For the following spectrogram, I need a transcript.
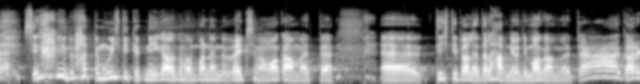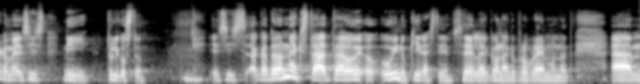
Sina nüüd vaata multikat nii kaua, kui ma panen väiksema magama, et äh, tihtipeale ta läheb niimoodi magama, et ää, kargame ja siis nii, tuli kustu ja siis, aga ta õnneks, ta, ta uinub kiiresti, see ei ole kunagi probleem olnud ähm,.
